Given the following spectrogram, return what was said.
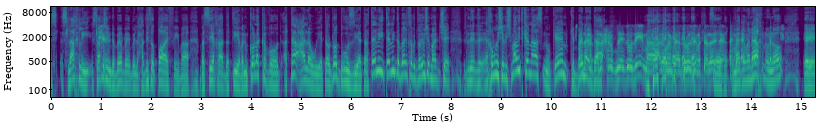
סלח לי, סלח לי שאני מדבר בלחדית' א-טאיפי, בשיח הדתי, אבל עם כל הכבוד, אתה עלאווי, אתה עוד לא דרוזי, אתה תן לי, תן לי לדבר איתך בדברים ש... ש... איך אומרים? שלשמם התכנסנו, כן? כבן העדה... אנחנו בני דודים, הערבים והדרוזים, אתה לא יודע? מה גם אנחנו, לא? אה,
